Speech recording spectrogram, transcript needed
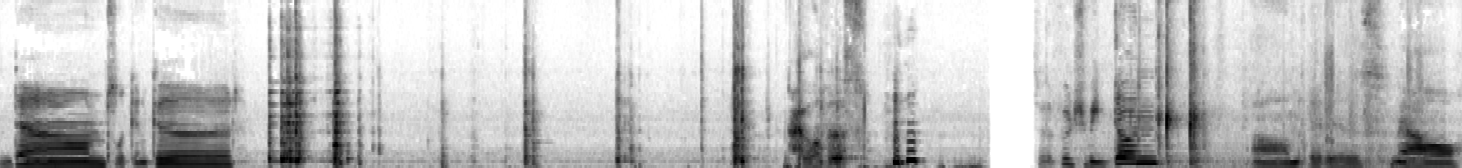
Melting down. It's looking good. I love this. so the food should be done. Um, it is now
